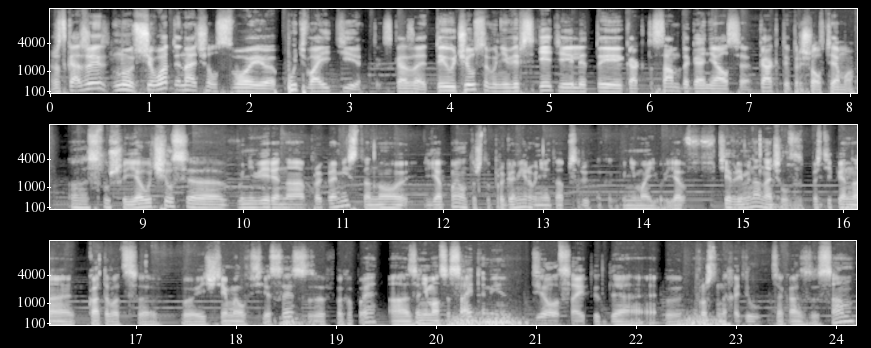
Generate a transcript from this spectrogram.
Расскажи, ну, с чего ты начал свой путь в IT, так сказать? Ты учился в университете или ты как-то сам догонялся? Как ты пришел в тему? А, Слушай, я учился в универе на программиста, но я понял то, что программирование это абсолютно как бы не мое. Я в те времена начал постепенно вкатываться в HTML, в CSS, в PHP, а, занимался сайтами, делал сайты для... э, просто находил заказы сам.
